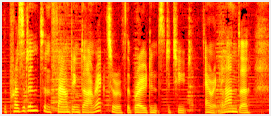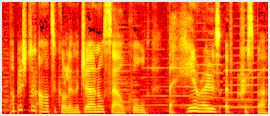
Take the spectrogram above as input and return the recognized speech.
the president and founding director of the Broad Institute, Eric Lander, published an article in the journal Cell called The Heroes of CRISPR.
